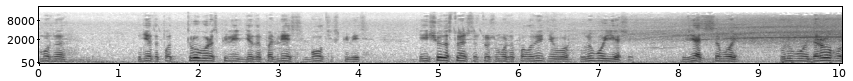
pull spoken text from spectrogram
Можно где-то под трубу распилить, где-то подлезть, болтик спилить. И еще достоинство, то, что можно положить его в любой ящик. Взять с собой в любую дорогу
